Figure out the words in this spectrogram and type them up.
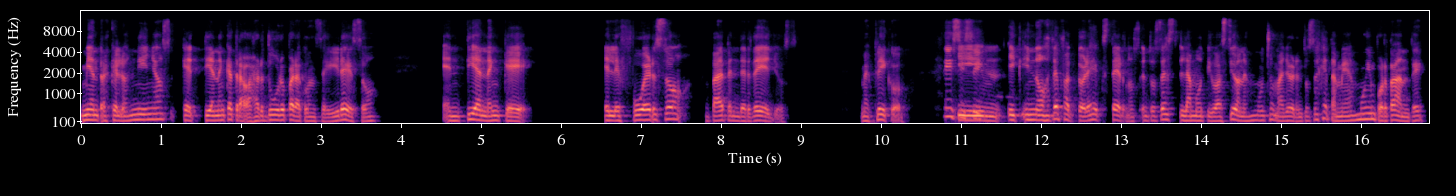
Mientras que los niños que tienen que trabajar duro para conseguir eso, entienden que el esfuerzo va a depender de ellos. ¿Me explico? Sí, sí, sí. Y, y, no es de factores externos. Entonces, la motivación es mucho mayor. Entonces, que también es muy importante,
